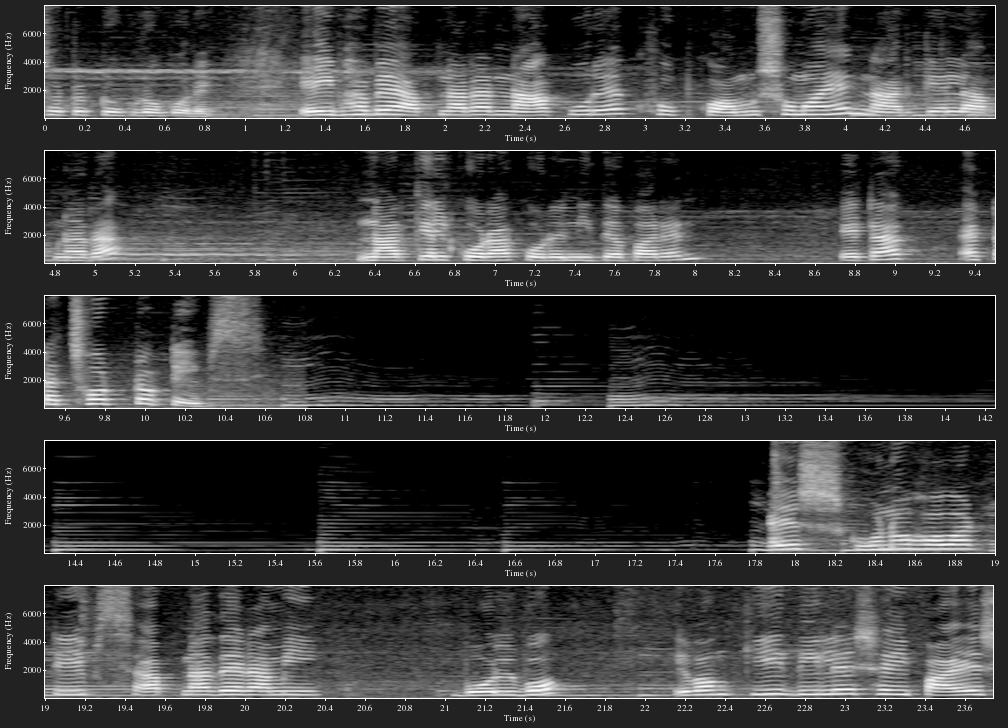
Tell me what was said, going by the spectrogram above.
ছোট টুকরো করে। এইভাবে আপনারা না কুড়ে খুব কম সময়ে নারকেল আপনারা নারকেল কোড়া করে নিতে পারেন। এটা একটা ছোট্ট টিপস। বেশ ঘন হওয়ার টিপস আপনাদের আমি বলব। এবং কি দিলে সেই পায়েস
